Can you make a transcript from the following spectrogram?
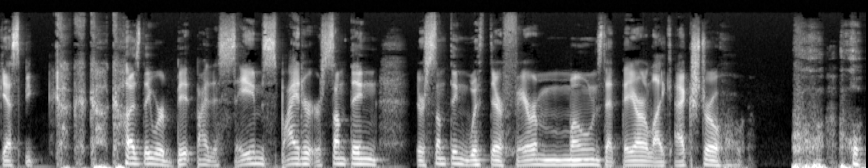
guess because they were bit by the same spider or something, there's something with their pheromones that they are like extra ho- ho- ho-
